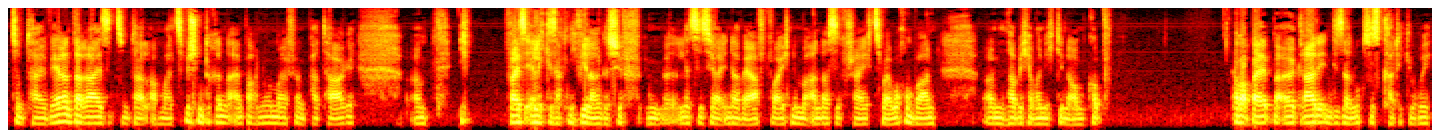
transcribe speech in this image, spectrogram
Zum Teil während der Reise, zum Teil auch mal zwischendrin, einfach nur mal für ein paar Tage. Ähm, ich weiß ehrlich gesagt nicht, wie lange das Schiff äh, letztes Jahr in der Werft war. Ich nehme an, dass es wahrscheinlich zwei Wochen waren. Ähm, Habe ich aber nicht genau im Kopf. Aber bei, bei, äh, gerade in dieser Luxuskategorie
